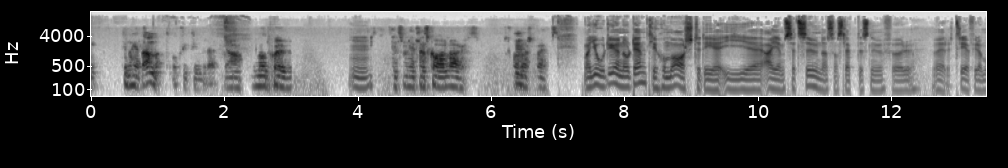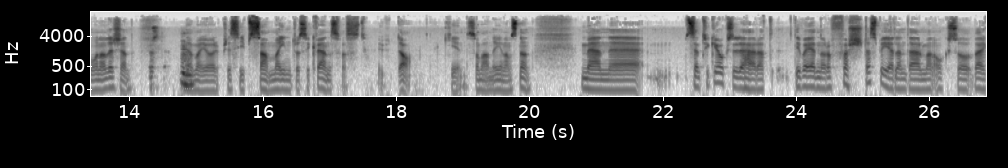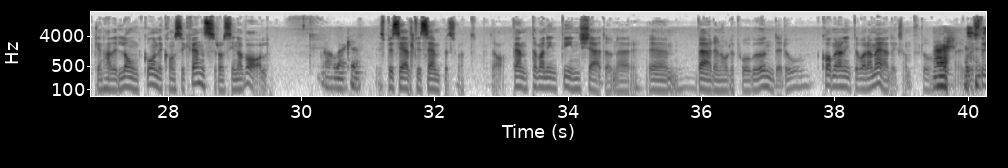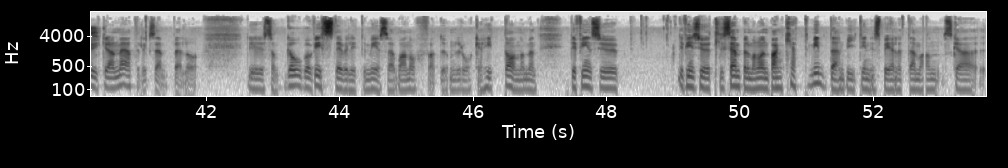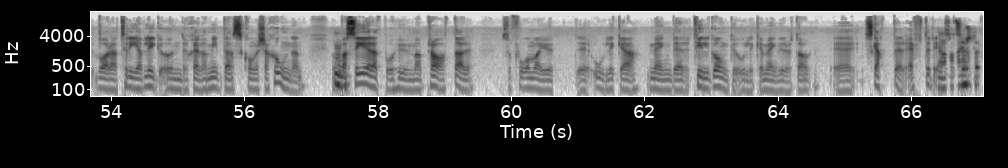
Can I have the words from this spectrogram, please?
till något helt annat. Och fick till det där. Ja, Mode 7. Mm. Som egentligen skalar, skalar mm. Man gjorde ju en ordentlig hommage till det i uh, I am Setsuna som släpptes nu för vad är det, tre, fyra månader sedan. Just det. Mm. Där man gör i princip samma introsekvens fast ut, ja, som vandrar genom snön. Men eh, sen tycker jag också det här att det var en av de första spelen där man också verkligen hade långtgående konsekvenser av sina val. Ja, verkligen. Speciellt till exempel som att ja, väntar man inte in Shadow när eh, världen håller på att gå under då kommer han inte vara med liksom. För då, Nej, då stryker han med till exempel. Och det är som Gogo visst det är väl lite mer så one-off att du, om du råkar hitta honom. Men det finns ju det finns ju till exempel man har en bankettmiddag en bit in i spelet där man ska vara trevlig under själva middagskonversationen. Och mm. baserat på hur man pratar så får man ju olika mängder tillgång till olika mängder utav eh, skatter efter det. Ja, just det.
